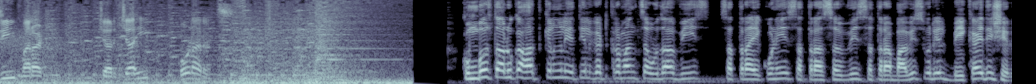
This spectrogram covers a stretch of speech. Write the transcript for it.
झी मराठी. चर्चाही होणारच. कुंभोज तालुका हातकणंगले येथील गट क्रमांक चौदा वीस सतरा एकोणीस सतरा सव्वीस सतरा बावीस वरील बेकायदेशीर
